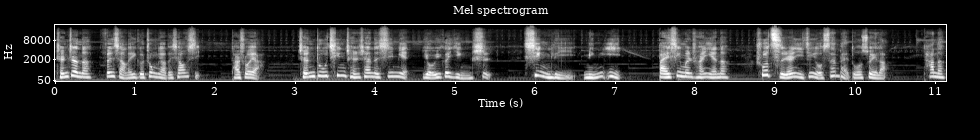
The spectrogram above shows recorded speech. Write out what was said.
陈震呢，分享了一个重要的消息。他说呀，成都青城山的西面有一个隐士，姓李名义，百姓们传言呢。说此人已经有三百多岁了，他呢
